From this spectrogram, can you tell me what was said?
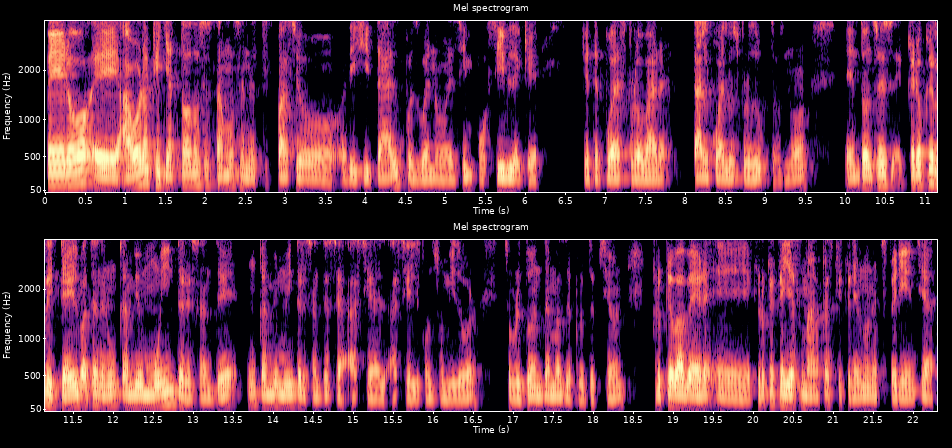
Pero eh, ahora que ya todos estamos en este espacio digital, pues bueno, es imposible que, que te puedas probar tal cual los productos, ¿no? Entonces, creo que retail va a tener un cambio muy interesante, un cambio muy interesante hacia, hacia, hacia el consumidor, sobre todo en temas de protección. Creo que va a haber, eh, creo que aquellas marcas que crean una experiencia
